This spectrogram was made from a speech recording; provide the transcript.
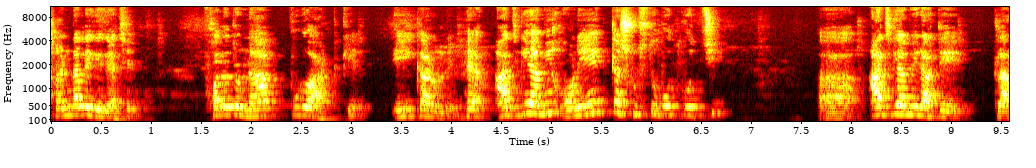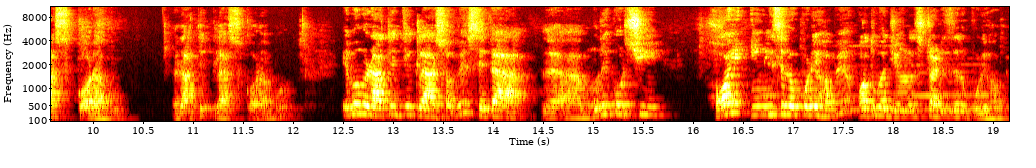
ঠান্ডা লেগে গেছে ফলে তো নাক পুরো আটকে, এই কারণে। হ্যাঁ আজকে আমি অনেকটা সুস্থ বোধ করছি। আজকে আমি রাতে ক্লাস করাবো, রাতে ক্লাস করাবো। এবং রাতের যে ক্লাস হবে সেটা মনে করছি হয় ইংলিশের ওপরে হবে অথবা জেনারেল স্টাডিজের ওপরে হবে।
